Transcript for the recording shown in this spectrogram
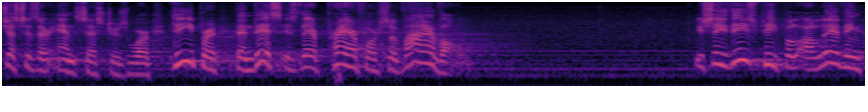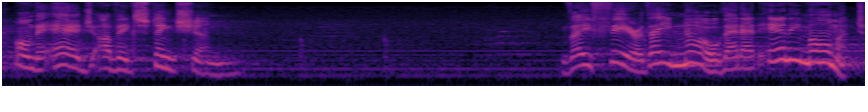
just as their ancestors were. Deeper than this is their prayer for survival. You see, these people are living on the edge of extinction. They fear, they know that at any moment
